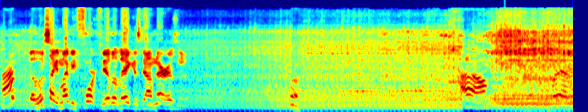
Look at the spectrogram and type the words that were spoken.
Huh? It looks like it might be forked. The other leg is down there, isn't it? I don't know. Whatever.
